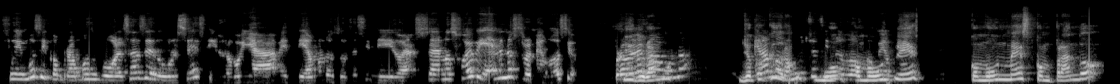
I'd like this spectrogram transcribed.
fuimos y compramos bolsas de dulces y luego ya vendíamos los dulces individuales. O sea, nos fue bien en nuestro negocio. Problema sí, duramos, uno, yo creo que duramos como, como un mes, como un mes comprando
